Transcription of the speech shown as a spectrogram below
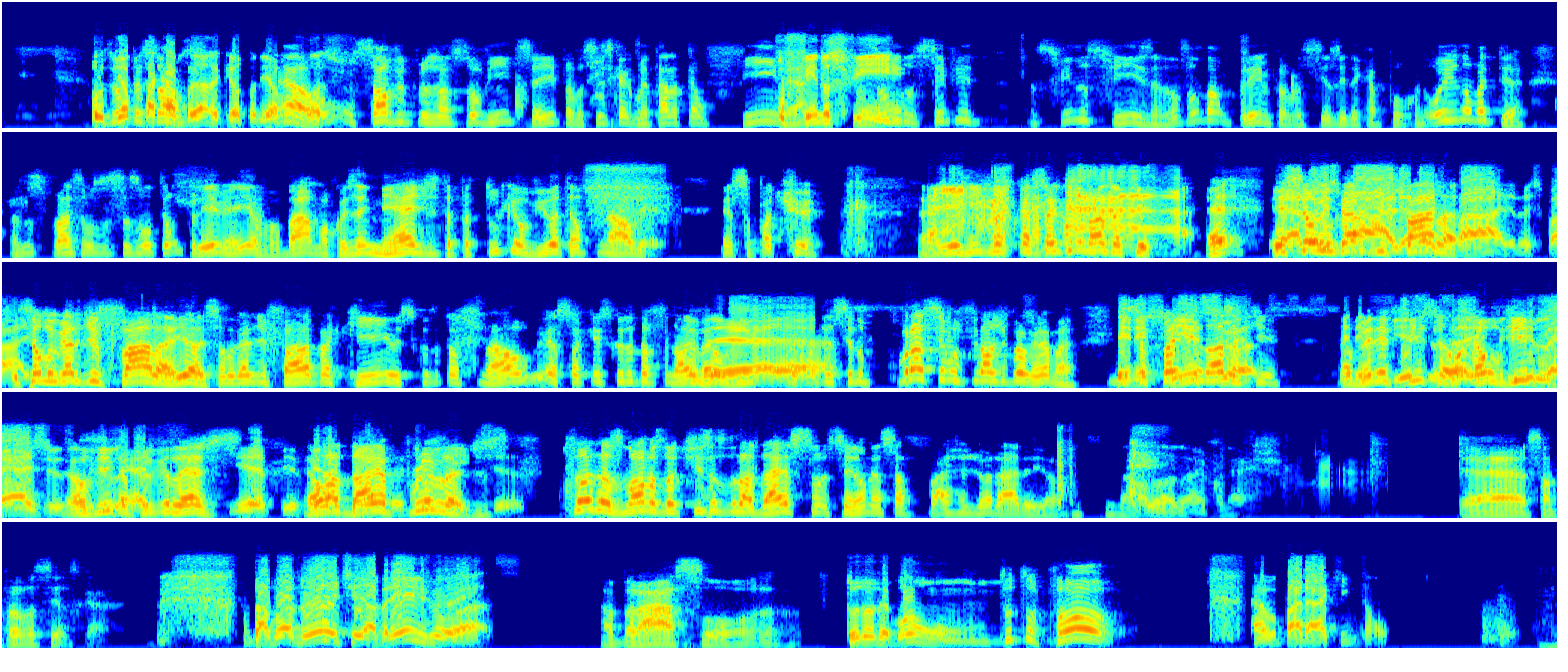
O mas, tempo tá pessoal, tá acabando aqui, eu tô nervoso. É, um salve pros nossos ouvintes aí, para vocês que aguentaram até o fim. O né? fim dos fins. Sempre os fins dos fins, né? Nós vamos dar um prêmio para vocês aí daqui a pouco. Hoje não vai ter, mas nos próximos vocês vão ter um prêmio aí, ó. Uma coisa inédita para tu que ouviu até o final, velho. É só pode ser. É, e a gente vai ficar só entre nós aqui. É, esse é, é o lugar espalha, de fala. Não espalha, não espalha. Esse é o lugar de fala aí, ó. Esse é o lugar de fala para quem escuta até o final. É só quem escuta até o final e vai ouvir o que vai é. acontecer no próximo final de programa. Isso é só entre nós aqui. É o benefício, é, é o VIP. É o VIP, é o privilégio. É o Ladaia Privilege. Todas as novas notícias do Ladaia serão nessa faixa de horário aí, ó. No final do Ladaia Connect. É, só pra vocês, cara. Tá boa noite, abreijos. Abraço. Tudo de bom? Tudo bom. É, vou parar aqui então.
